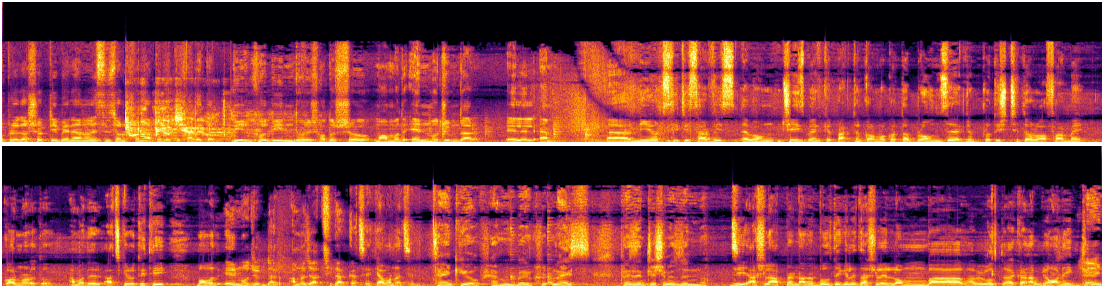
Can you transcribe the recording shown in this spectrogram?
সুপ্রিয় দর্শক টিভিএন অ্যানালিসিস অনুষ্ঠানে আপনাদেরকে স্বাগত দীর্ঘদিন ধরে সদস্য Mohammad N Majumdar L L M. New York City service এবং চেজ ব্যাংকের প্রাক্তন কর্মকর্তা ব্রোঞ্জের একজন প্রতিষ্ঠিত ল ফার্মে কর্মরত আমাদের আজকের অতিথি মোহাম্মদ এন মজুমদার। আমরা যাচ্ছি তার কাছে? কেমন আছেন? থ্যাংক ইউ নাইস প্রেজেন্টেশনের জন্য। জি আসলে আপনার নামে বলতে গেলে তো আসলে লম্বাভাবে বলতে হয় কারণ আপনি অনেক দিন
